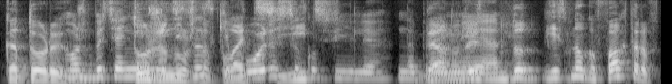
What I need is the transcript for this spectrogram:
которых Может быть, они тоже нужно платить. купили, Да, например. ну то есть ну, тут есть много факторов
